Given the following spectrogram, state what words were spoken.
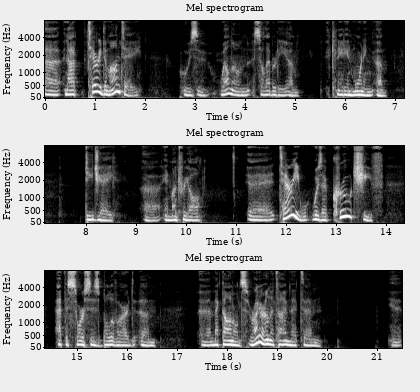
Uh, now Terry DiMonte, who's a well-known celebrity, um, Canadian morning um, DJ uh, in Montreal. Uh, Terry was a crew chief at the Sources Boulevard um, uh, McDonald's right around the time that um, uh,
